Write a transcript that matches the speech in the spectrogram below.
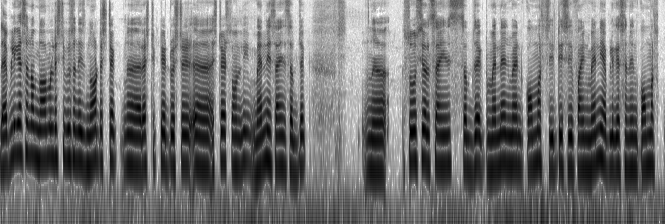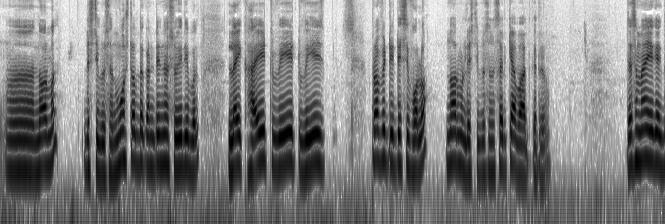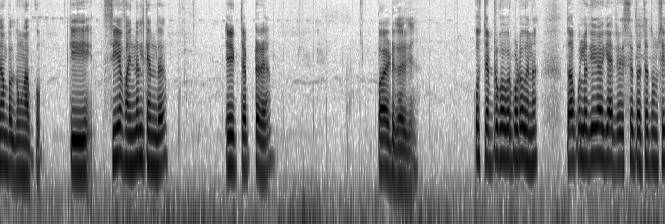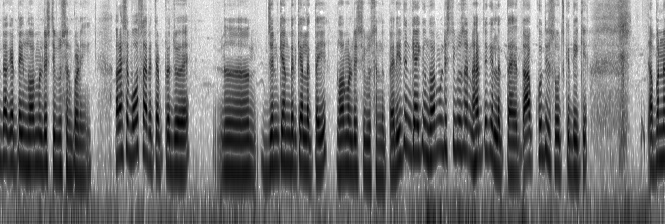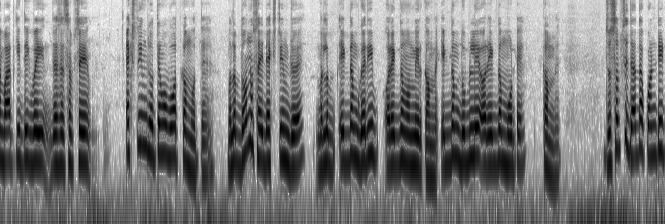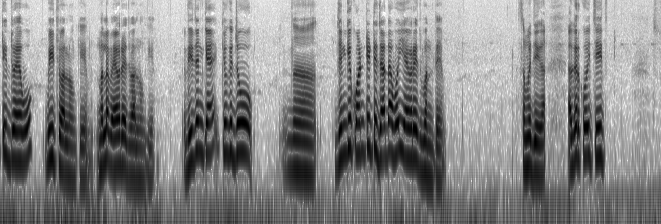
The application of normal distribution is not strict, uh, restricted to st- uh, states only. Many science subject, uh, social science subject, management, commerce, etc. find many application in commerce uh, normal distribution. Most of the continuous variable like height, weight, wage, profit, etc. follow normal distribution. Sir क्या बात कर रहे हो जैसे मैं एक example दूँगा आपको कि सी ए फाइनल के अंदर एक चैप्टर है पार्ट करके। उस चैप्टर को अगर पढ़ोगे ना तो आपको लगेगा कि यार इससे तो अच्छा तुम सीधा कहते हैं नॉर्मल डिस्ट्रीब्यूशन पढ़ेंगे। और ऐसे बहुत सारे चैप्टर जो है जिनके अंदर क्या लगता है ये? नॉर्मल डिस्ट्रीब्यूशन लगता है। रीज़न क्या है कि नॉर्मल डिस्ट्रीब्यूशन हर जगह लगता है तो आप खुद ही सोच के देखिए। अपन ने बात की थी कि भाई जैसे सबसे एक्सट्रीम जो होते हैं वो बहुत कम होते हैं। मतलब दोनों साइड एक्सट्रीम जो है मतलब एकदम गरीब और एकदम अमीर कम है, एकदम दुबले और एकदम मोटे कम है। जो सबसे ज़्यादा क्वांटिटी जो है वो बीच वालों की है मतलब एवरेज वालों की है। रीज़न क्या है? क्योंकि जो जिनकी क्वांटिटी ज़्यादा वही एवरेज बनते हैं। समझिएगा, अगर कोई चीज़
